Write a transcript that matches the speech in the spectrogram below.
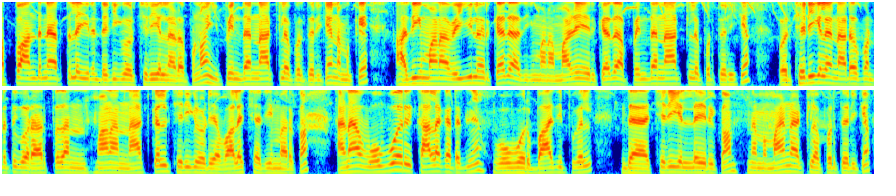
அப்போ அந்த நேரத்தில் இரண்டு அடிக்கு ஒரு செடிகள் நட இப்போ இந்த நாட்டில் பொறுத்த வரைக்கும் நமக்கு அதிகமான வெயிலும் இருக்காது அதிகமான மழையும் இருக்காது. அப்போ இந்த நாட்டில் பொறுத்த வரைக்கும் ஒரு செடிகளை நடவு பண்ணுறதுக்கு ஒரு அற்புதமான நாட்கள். செடிகளுடைய வளர்ச்சி அதிகமாக இருக்கும். ஆனால் ஒவ்வொரு காலகட்டத்திலையும் ஒவ்வொரு பாதிப்புகள் இந்த செடிகளில் இருக்கும். நம்ம மழைநாட்டில் பொறுத்த வரைக்கும்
